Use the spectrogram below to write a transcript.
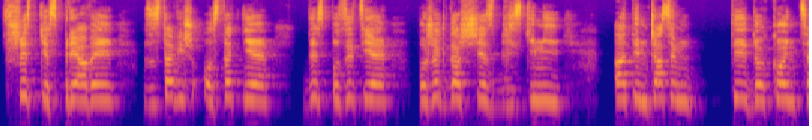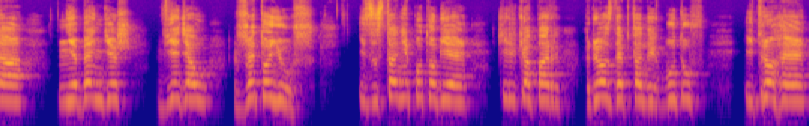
wszystkie sprawy, zostawisz ostatnie dyspozycje, pożegnasz się z bliskimi, a tymczasem ty do końca nie będziesz wiedział, że to już. I zostanie po tobie kilka par rozdeptanych butów i trochę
